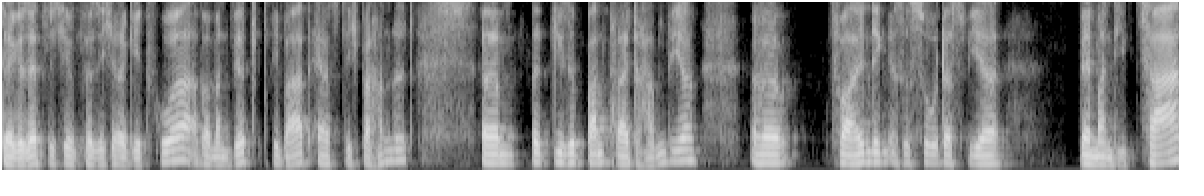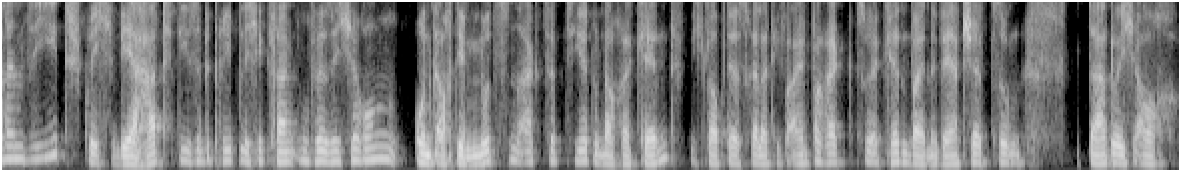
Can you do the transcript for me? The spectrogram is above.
der gesetzliche Versicherer geht vor, aber man wird privatärztlich behandelt. Ähm, diese Bandbreite haben wir. Äh, vor allen Dingen ist es so, dass wir wenn man die Zahlen sieht, sprich, wer hat diese betriebliche Krankenversicherung und auch den Nutzen akzeptiert und auch erkennt, ich glaube, der ist relativ einfach zu erkennen, weil eine Wertschätzung dadurch auch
